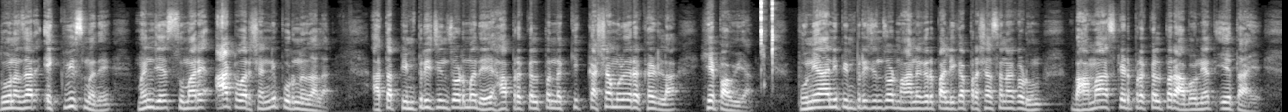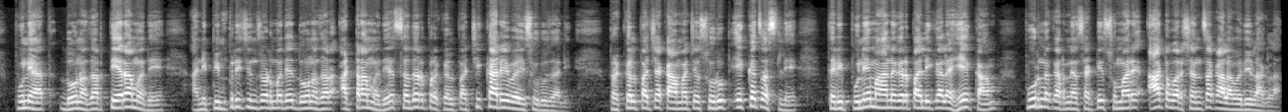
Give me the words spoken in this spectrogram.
दोन हजार एकवीसमध्ये म्हणजे सुमारे आठ वर्षांनी पूर्ण झाला. आता पिंपरी चिंचवडमध्ये हा प्रकल्प नक्की कशामुळे रखडला हे पाहूया. पुणे आणि पिंपरी चिंचवड महानगरपालिका प्रशासनाकडून भामा आसखेड प्रकल्प राबवण्यात येत आहे. पुण्यात दोन हजार तेरामध्ये आणि पिंपरी चिंचवडमध्ये दोन हजार अठरामध्ये सदर प्रकल्पाची कार्यवाही सुरू झाली. प्रकल्पाच्या कामाचे स्वरूप एकच असले तरी पुणे महानगरपालिकेला हे काम पूर्ण करण्यासाठी सुमारे आठ वर्षांचा कालावधी लागला.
